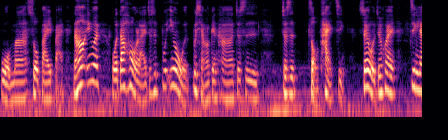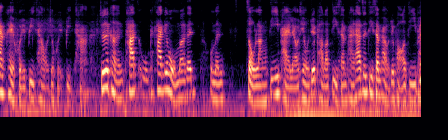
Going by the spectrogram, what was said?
我妈说拜拜。然后因为我到后来就是不，因为我不想要跟他就是就是走太近，所以我就会尽量可以回避他，我就回避他。就是可能他我他跟我妈在我们。走廊第一排聊天，我就跑到第三排；他在第三排，我就跑到第一排。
